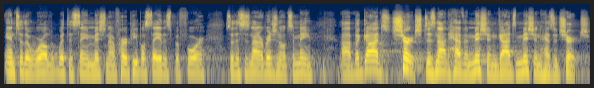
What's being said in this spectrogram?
into the world with the same mission. I've heard people say this before, so this is not original to me. Uh, but God's church does not have a mission, God's mission has a church,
